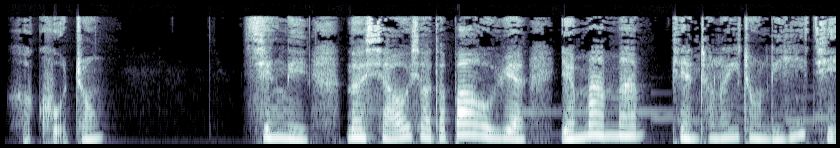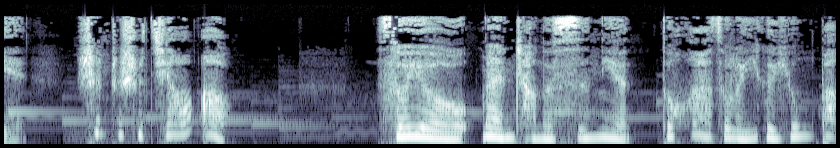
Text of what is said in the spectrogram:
和苦衷，心里那小小的抱怨也慢慢变成了一种理解，甚至是骄傲。所有漫长的思念都化作了一个拥抱，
